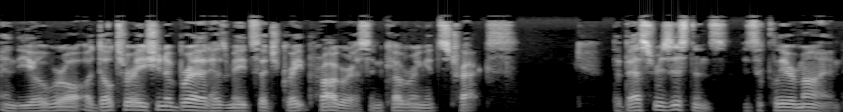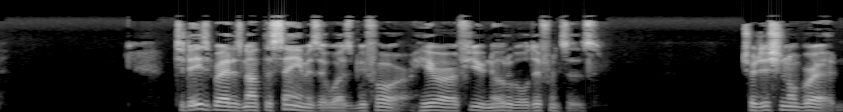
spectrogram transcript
and the overall adulteration of bread has made such great progress in covering its tracks. The best resistance is a clear mind. Today's bread is not the same as it was before. Here are a few notable differences. Traditional bread.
